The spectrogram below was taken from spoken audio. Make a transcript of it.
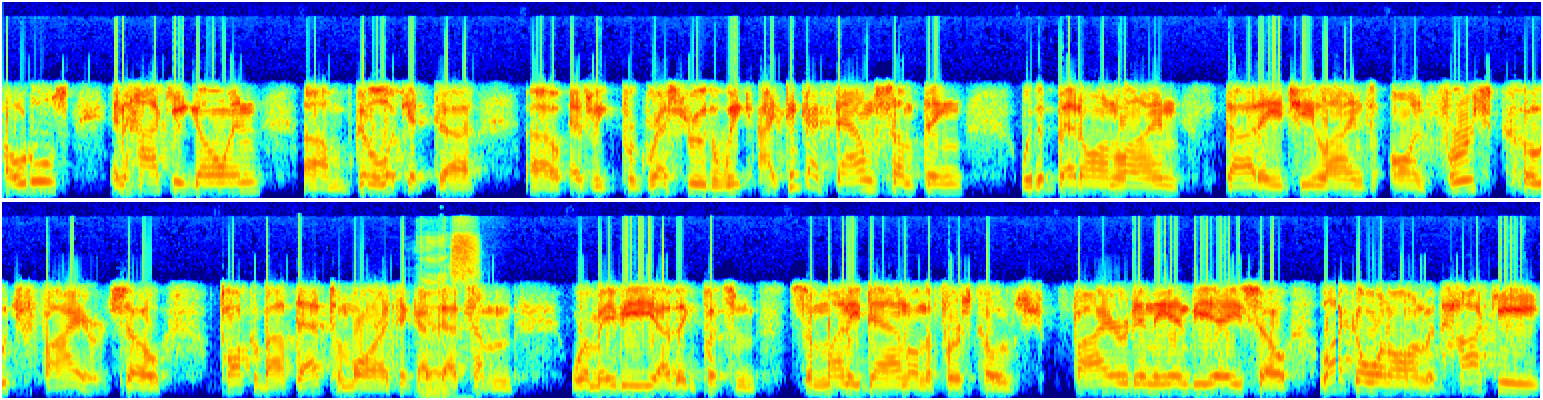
totals in hockey going. Um, going to look at uh, uh, as we progress through the week. I think I found something with a the BetOnline.ag lines on first coach fired. So talk about that tomorrow. I think yes. I've got something where maybe uh, they can put some some money down on the first coach fired in the NBA. So a lot going on with hockey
